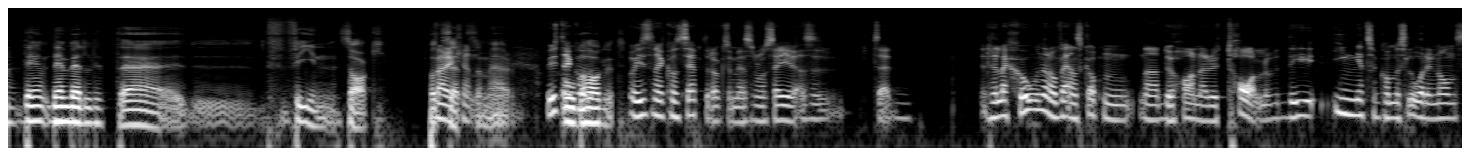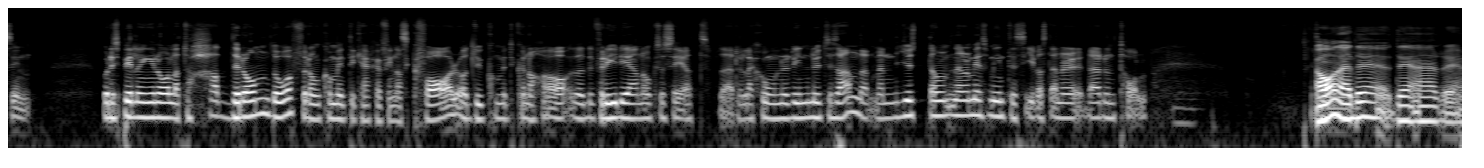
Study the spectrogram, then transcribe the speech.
Det, det är en väldigt eh, fin sak. På ett Verkligen. sätt som är Och just, obehagligt. och just det här konceptet också med, som de säger, alltså, så här, relationerna och vänskaperna du har när du är 12, det är inget som kommer slå dig någonsin. Och det spelar ingen roll att du hade dem då, för de kommer inte kanske finnas kvar och du kommer inte kunna ha, för det är ju det han också säger, att här, relationer rinner ut i sanden. Men just de, när de är som intensivast, där, är där runt 12. Ja, nej, det, det är... eh,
